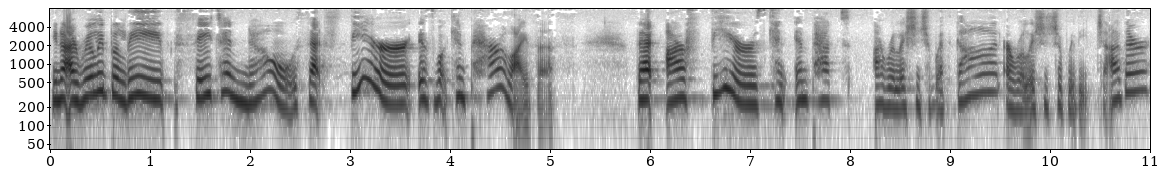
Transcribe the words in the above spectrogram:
You know, I really believe Satan knows that fear is what can paralyze us. That our fears can impact our relationship with God, our relationship with each other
